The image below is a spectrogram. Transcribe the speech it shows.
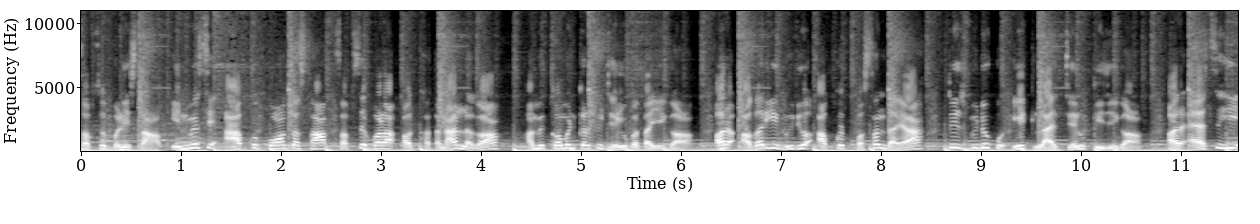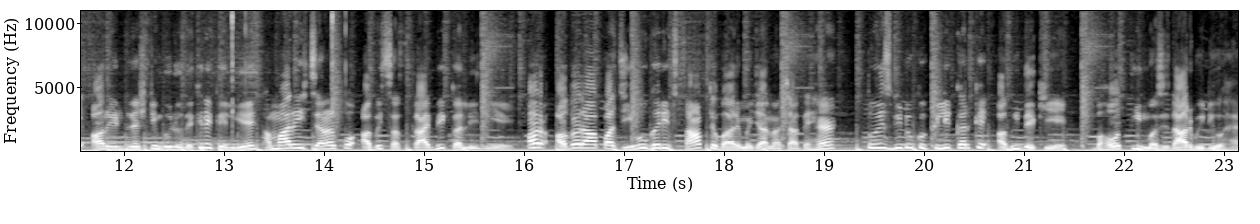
सबसे बड़े सांप। इनमें से आपको कौन सा सांप सबसे बड़ा और खतरनाक लगा, हमें कमेंट करके ज़रूर बताइएगा। और अगर ये वीडियो आपको पसंद आया तो इस वीडियो को एक लाइक ज़रूर कीजिएगा। और ऐसे ही और इंटरेस्टिंग वीडियो देखने के लिए हमारे इस चैनल को अभी सब्सक्राइब भी कर लीजिए। और अगर आप अजीबो गरीब सांप के बारे में जानना चाहते हैं तो इस वीडियो को क्लिक करके अभी देखिए। बहुत ही मज़ेदार वीडियो है।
